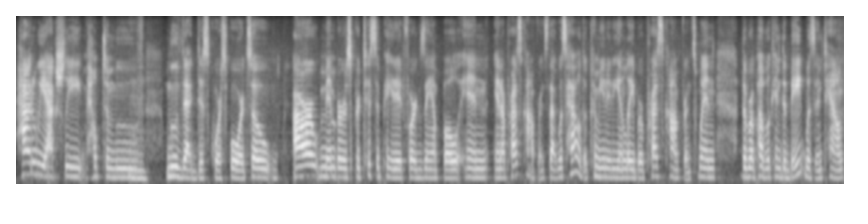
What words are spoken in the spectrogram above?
How do we actually help to move mm move that discourse forward. So our members participated, for example, in, in a press conference that was held, a community and labor press conference, when the Republican debate was in town,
